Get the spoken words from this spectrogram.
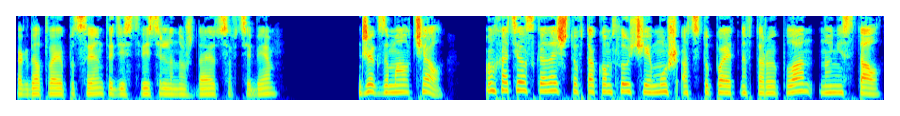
когда твои пациенты действительно нуждаются в тебе...» Джек замолчал. Он хотел сказать, что в таком случае муж отступает на второй план, но не стал.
